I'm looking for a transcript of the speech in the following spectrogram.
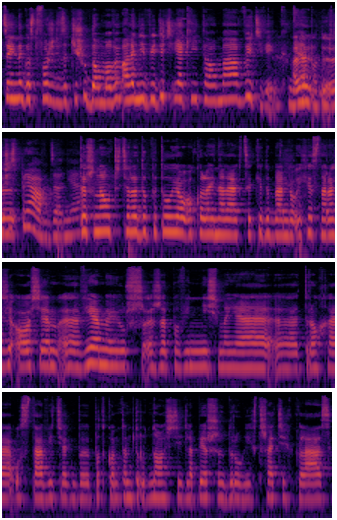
co innego stworzyć w zaciszu domowym, ale nie wiedzieć jaki to ma wydźwięk, nie? Ale, Potem to się e, sprawdza, nie? Też nauczyciele dopytują o kolejne lekcje, kiedy będą, ich jest na razie 8, e, wiemy już, że powinniśmy je e, trochę ustawić jakby pod kątem trudności dla pierwszych, drugich, trzecich klas,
